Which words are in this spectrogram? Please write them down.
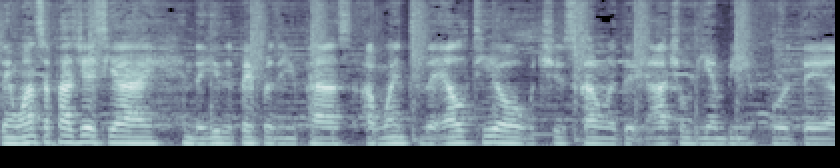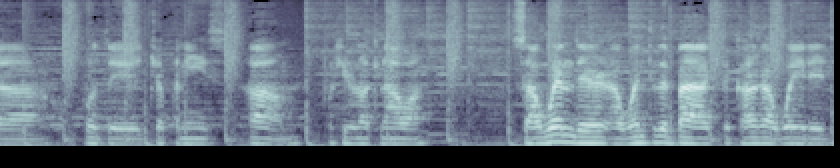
Then once I passed JCI and they give the paper that you pass, I went to the LTO, which is kind of like the actual DMV for the uh, for the Japanese um, for here in Okinawa. So I went there. I went to the back. The car got weighted,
